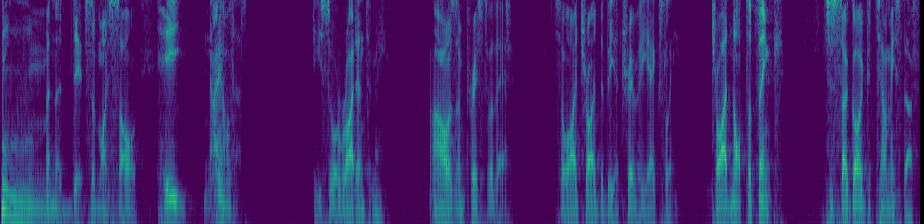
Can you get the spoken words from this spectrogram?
boom, in the depths of my soul. He nailed it. He saw right into me. I was impressed with that. So I tried to be a Trevor Yaxley. Tried not to think, just so God could tell me stuff.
